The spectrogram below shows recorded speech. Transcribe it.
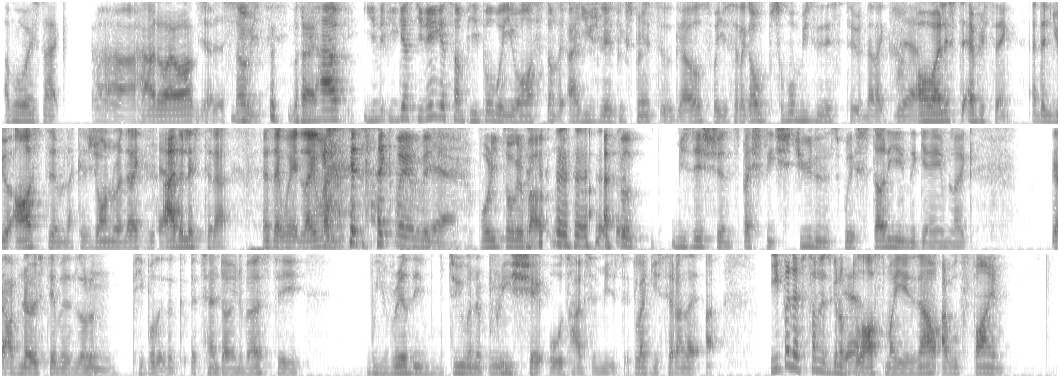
I'm always like, ah, how do I answer Yeah. this? No, you, you have you you get you know you get some people where you ask them like I usually have experienced it with girls where you say like oh so what music do you listen to and they're like Yeah. oh I listen to everything and then you ask them like a genre and they're like Yeah. I don't listen to that and it's like wait like it's like wait a minute Yeah. what are you talking about like, I- I feel musicians especially students we're studying the game like I've noticed it with a lot of Mm. people that attend our university we really do Mm. and appreciate all types of music like you said I, like, I, even if something's gonna Yeah. blast my ears out I will find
